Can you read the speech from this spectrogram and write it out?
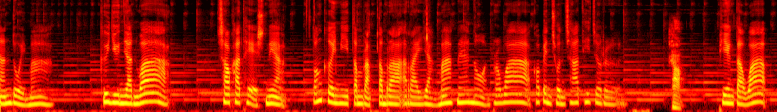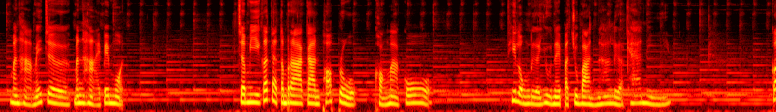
นั้นโดยมาก คือยืนยันว่า ชาวคาร์เทจเนี่ยต้องเคยมีตำรับตำราอะไรอย่างมากแน่นอน เพราะว่าเขาเป็นชนชาติที่เจริญ ครับ เพียงแต่ว่ามันหาไม่เจอมันหายไปหมด จะมีก็แต่ตำราการเพาะปลูกของมาโก้ ที่หลงเหลืออยู่ในปัจจุบันนะคะเหลือแค่นี้ ก็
